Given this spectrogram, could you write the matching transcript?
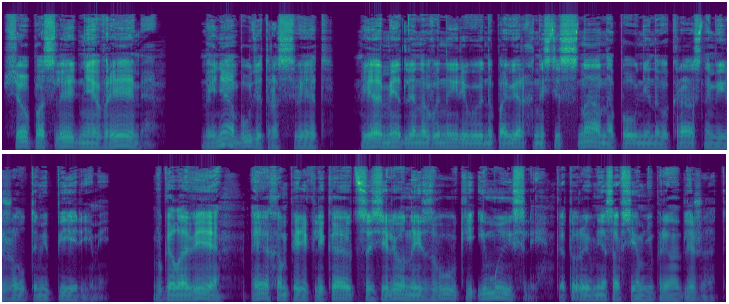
Все последнее время меня будет рассвет. Я медленно выныриваю на поверхности сна, наполненного красными и желтыми перьями. В голове эхом перекликаются зеленые звуки и мысли, которые мне совсем не принадлежат.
